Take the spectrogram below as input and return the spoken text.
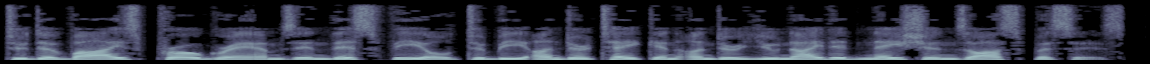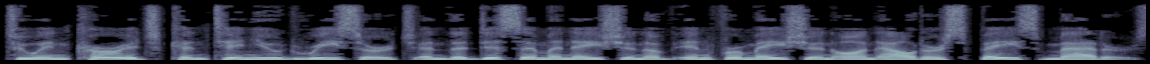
to devise programs in this field to be undertaken under United Nations auspices, to encourage continued research and the dissemination of information on outer space matters,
